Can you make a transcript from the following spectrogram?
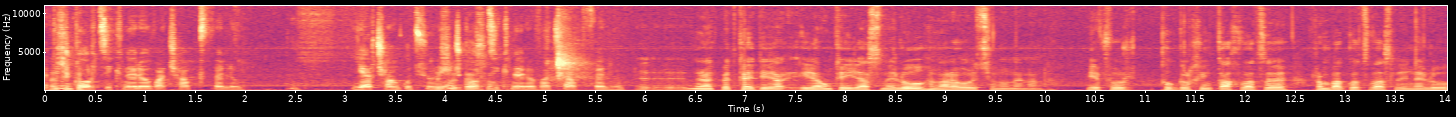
Այդ ինչ գործիքներով աչափվելու երջանկությունը ինչ գործիքներով աչափվելու նրանք պետք է այդ իրավունքը իրացնելու հնարավորություն ունենան երբ որ քո գլխին կախված է ռմբակոծված լինելու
